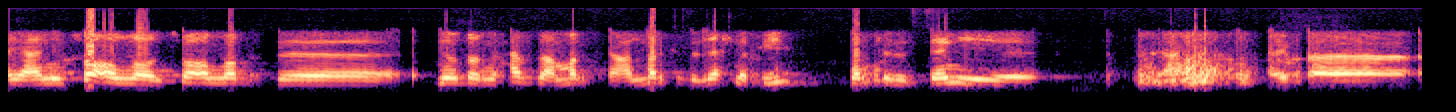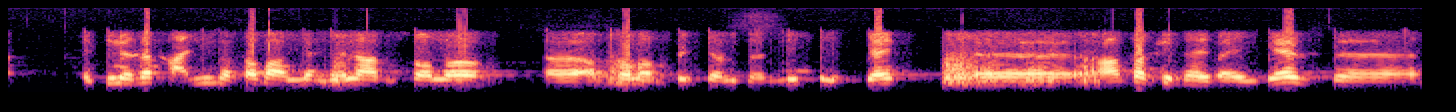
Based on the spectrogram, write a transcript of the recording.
يعني إن شاء الله إن شاء الله نقدر نحافظ على المركز اللي إحنا فيه. المركز الثاني يعني هيبقى يدينا دفعة علينا طبعا إن إحنا نلعب إن شاء الله آه، أبطال أفريقيا الموسم الجاي. آه، أعتقد هيبقى إنجاز آه،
